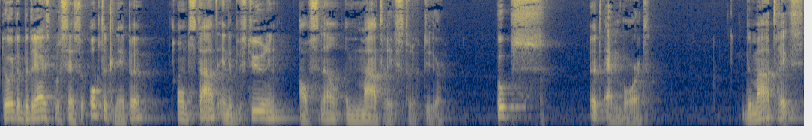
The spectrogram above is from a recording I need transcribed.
Door de bedrijfsprocessen op te knippen ontstaat in de besturing al snel een matrixstructuur. Oeps, het M-woord. De matrix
